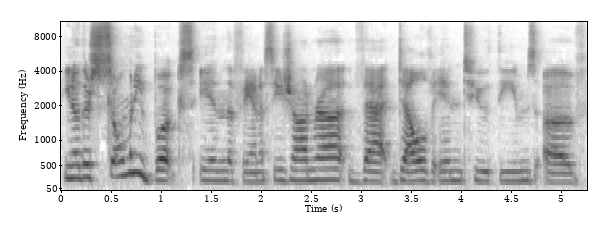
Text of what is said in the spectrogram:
you know there's so many books in the fantasy genre that delve into themes of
